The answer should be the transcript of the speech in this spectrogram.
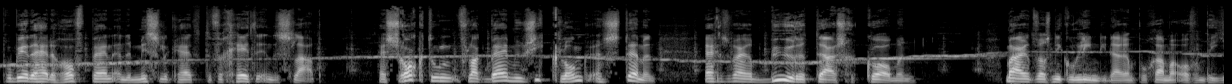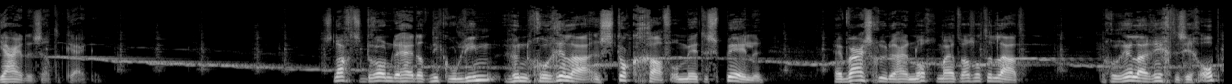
probeerde hij de hoofdpijn en de misselijkheid te vergeten in de slaap. Hij schrok toen vlakbij muziek klonk en stemmen. Ergens waren buren thuisgekomen. Maar het was Nicolien die naar een programma over bejaarden zat te kijken. S'nachts droomde hij dat Nicolien hun gorilla een stok gaf om mee te spelen. Hij waarschuwde haar nog, maar het was al te laat. De gorilla richtte zich op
